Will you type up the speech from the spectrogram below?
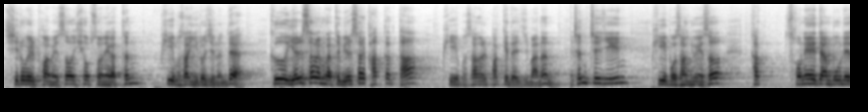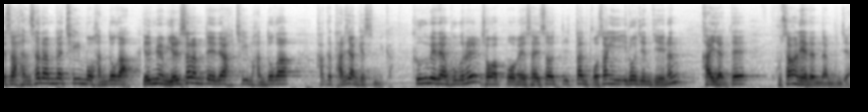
치료비를 포함해서 휴업 손해 같은 피해 보상이 이루어지는데 그 10사람 같으면 10사람 각각 다 피해 보상을 받게 되지만은 전체적인 피해 보상 중에서 각 손해에 대한 부분에서 한 사람당 책임보험 한도가 10명 10사람들에 대한 책임 한도가 각각 다르지 않겠습니까? 그 급에 대한 부분을 종합보험회사에서 일단 보상이 이루어진 뒤에는 가해자한테 구상을 해야 된다는 문제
